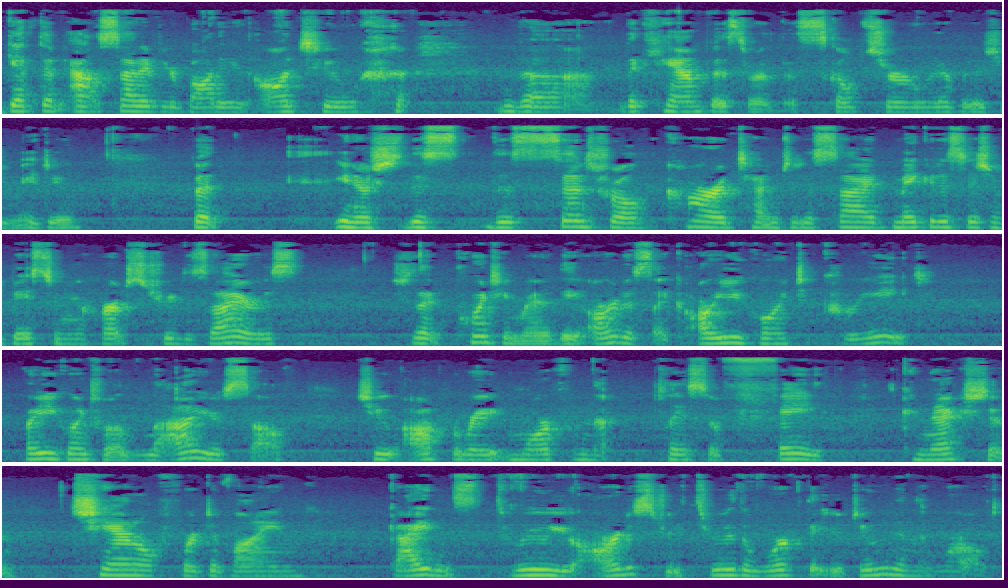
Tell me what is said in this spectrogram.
get them outside of your body and onto the the canvas or the sculpture or whatever it is you may do. But you know this this central card, time to decide, make a decision based on your heart's true desires. She's like pointing right at the artist, like, are you going to create? Are you going to allow yourself to operate more from that place of faith, connection, channel for divine guidance through your artistry, through the work that you're doing in the world?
